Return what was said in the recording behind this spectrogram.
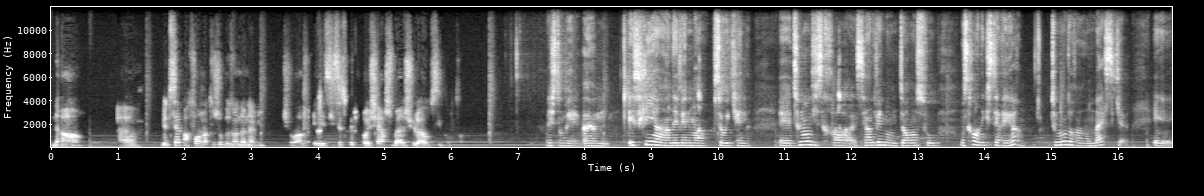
Non. Euh, mais tu sais, parfois, on a toujours besoin d'un ami, tu vois. Et si c'est ce que tu recherches, bah, je suis là aussi pour toi. Laisse tomber. Euh, Est-ce qu'il y a un événement ce week-end? Et Tout le monde y sera. C'est un événement de danse où on sera en extérieur. Tout le monde aura un masque et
